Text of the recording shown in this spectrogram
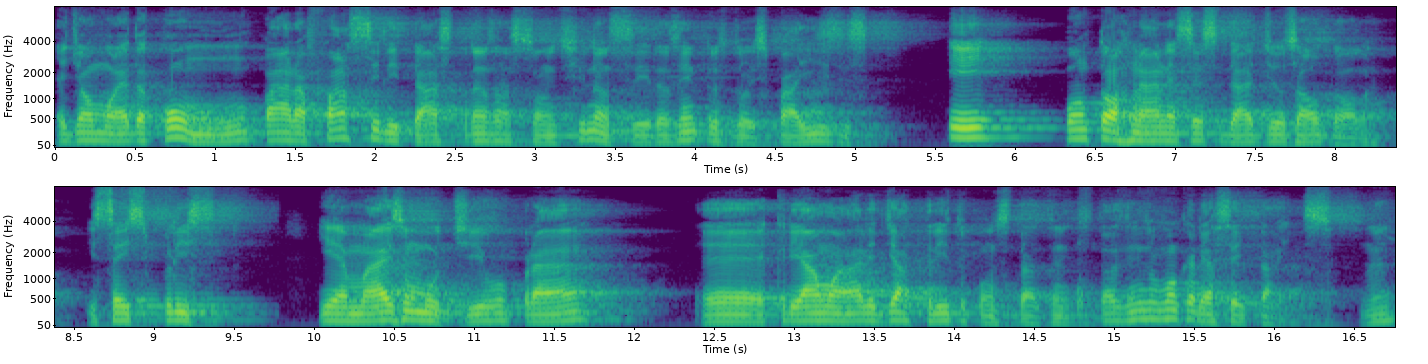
é de uma moeda comum para facilitar as transações financeiras entre os dois países e contornar a necessidade de usar o dólar. Isso é explícito. E é mais um motivo para é, criar uma área de atrito com os Estados Unidos. Os Estados Unidos não vão querer aceitar isso. Né?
